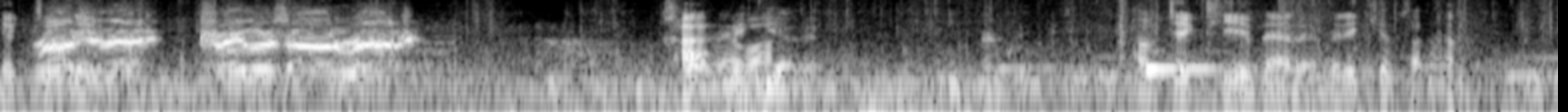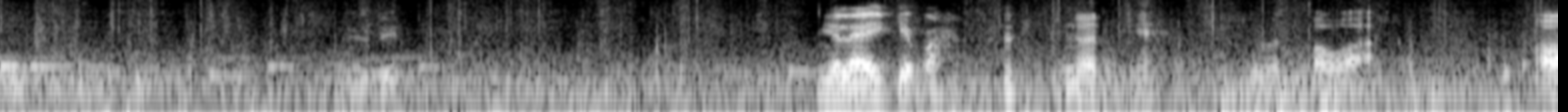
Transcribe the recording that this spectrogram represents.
Yeah, kill Roger it. that. Trailers en route. ขาดของไงไม่วะ เกียร์เลยนั่นสิ objective แน่เลยไม่ได้เก็บสักอัน ดูสิมีอะไรให้เก็บวะ เงินไงอยู่บนโต๊ะอะอ๋อ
